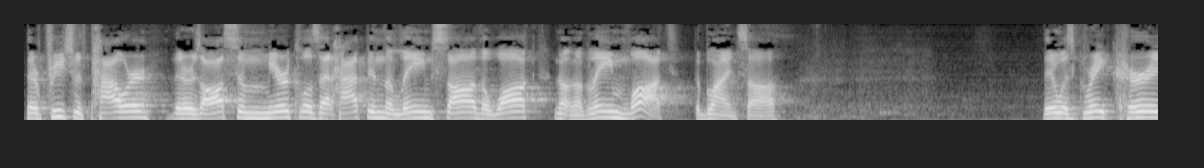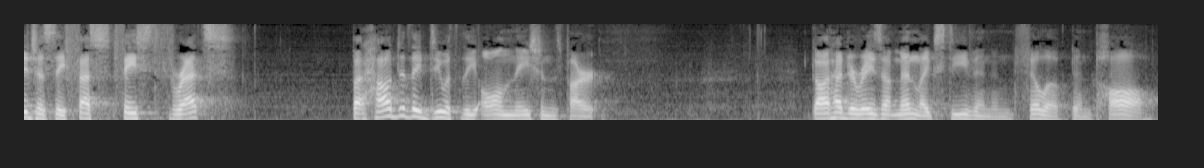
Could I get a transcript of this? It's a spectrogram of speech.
They're preached with power. There's awesome miracles that happened. The lame saw, the walk. No, no, the lame walked, the blind saw. There was great courage as they faced threats. But how did they do with the all nations part? God had to raise up men like Stephen and Philip and Paul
